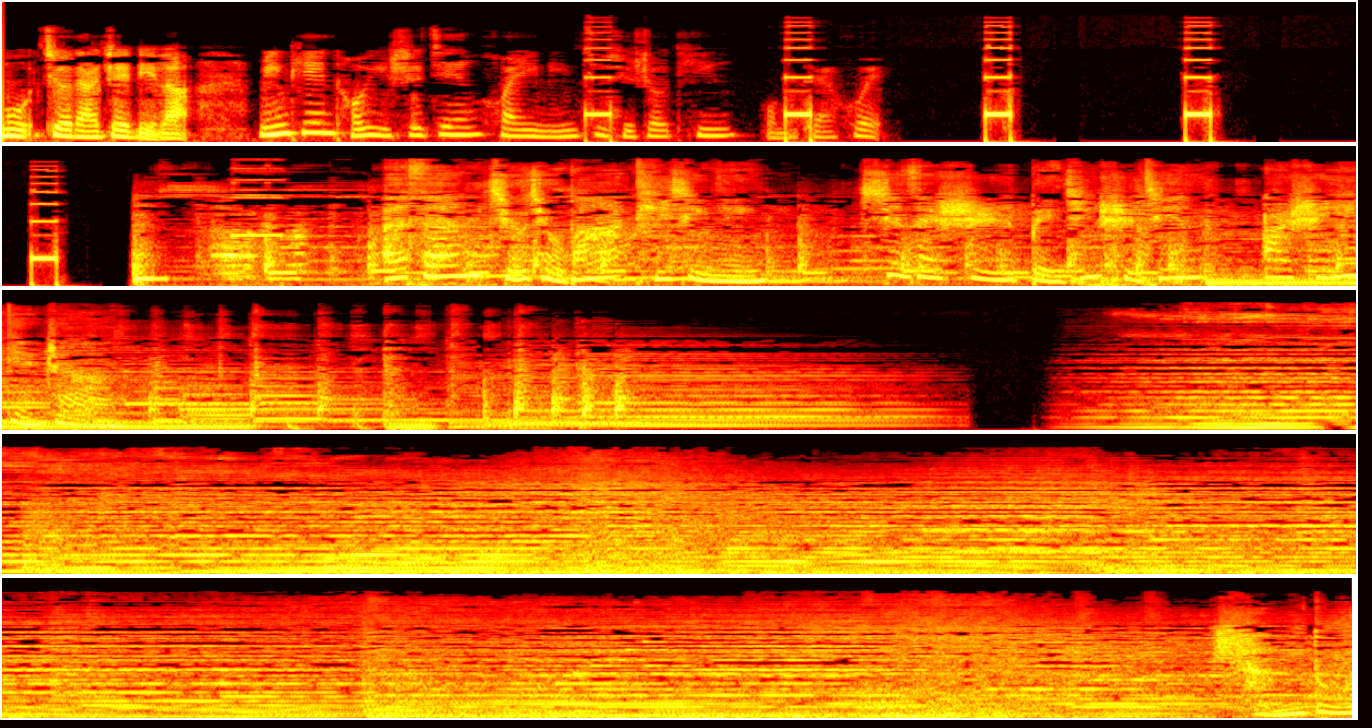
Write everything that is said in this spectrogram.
目就到这里了，明天同一时间欢迎您继续收听，我们再会。FM 九九八提醒您，现在是北京时间二十一点整。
